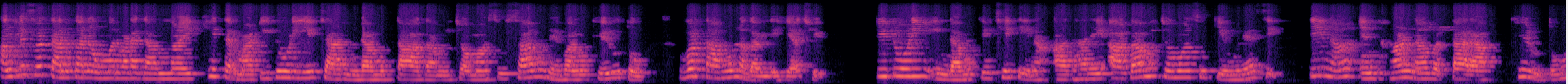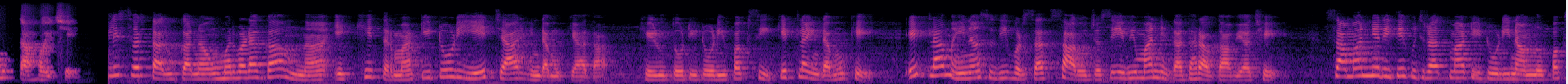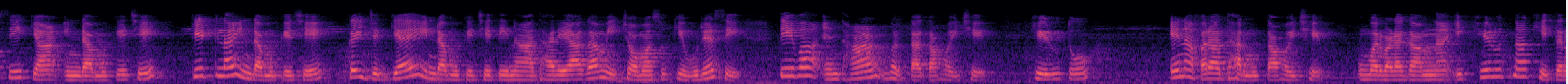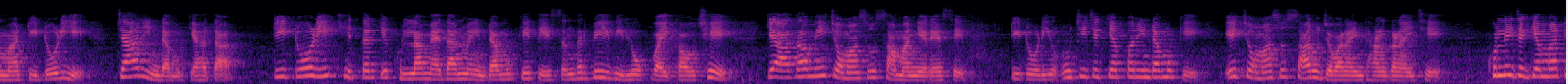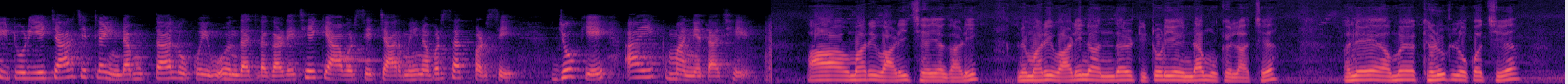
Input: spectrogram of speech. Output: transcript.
અંકલેશ્વર તાલુકાના ઉમરવાડા ગામના એક ખેતરમાં ટીટોળીએ ચાર ઈંડા મૂકતા આગામી ચોમાસું સારું રહેવાનું ખેડૂતો વર્તારો લગાવી રહ્યા છે. ટીટોળી ઈંડા મૂકે છે તેના આધારે આગામી ચોમાસું કેવું રહેશે તેના એંધાણના વર્તારા ખેડૂતો મૂકતા હોય છે. અંકલેશ્વર તાલુકાના ઉમરવાડા ગામના એક ખેતરમાં ટીટોળીએ ચાર ઈંડા મૂક્યા હતા. ખેડૂતો ટીટોળી પક્ષી કેટલા ઈંડા મૂકે એટલા મહિના સુધી વરસાદ સારો જશે એવી માન્યતા ધરાવતા આવ્યા છે. સામાન્ય રીતે ગુજરાતમાં ટીટોડી નામનું પક્ષી ક્યાં ઈંડા મૂકે છે, કેટલા ઈંડા મૂકે છે, કઈ જગ્યાએ ઈંડા મૂકે છે તેના આધારે આગામી ચોમાસું કેવું રહેશે તેવા એંધાણ વર્તાતા હોય છે. ખેડૂતો એના પર આધાર મૂકતા હોય છે. ઉમરવાડા ગામના એક ખેડૂતના ખેતરમાં ટીટોળીએ ચાર ઈંડા મૂક્યા હતા. ટીટોળી ખેતર કે ખુલ્લા મેદાનમાં ઈંડા મૂકે તે સંદર્ભે એવી લોકવાયકાઓ છે કે આગામી ચોમાસું સામાન્ય રહેશે. ટીટોળી ઊંચી જગ્યા પર ઈંડા મૂકે, એ ચોમાસું સારું જવાના ઈંધાણ ગણાય છે. ખુલ્લી જગ્યામાં ટીટોળીએ ચાર જેટલા ઈંડા મૂકતા લોકો એવો અંદાજ લગાડે છે કે આ વર્ષે ચાર મહિના વરસાદ પડશે, જો કે આ એક માન્યતા છે. આ અમારી વાડી છે અહીંયા ગાડી, અને મારી વાડીના અંદર ટીટોળીએ ઈંડા મૂકેલા છે. અને અમે ખેડૂત લોકો છીએ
